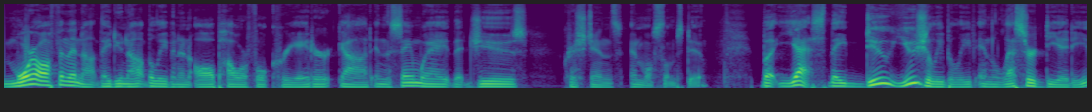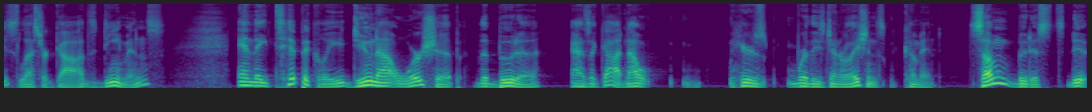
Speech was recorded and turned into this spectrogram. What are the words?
More often than not, they do not believe in an all powerful creator God in the same way that Jews, Christians, and Muslims do. But yes, they do usually believe in lesser deities, lesser gods, demons, and they typically do not worship the Buddha as a god. Now, here's where these generations come in. Some Buddhists do.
